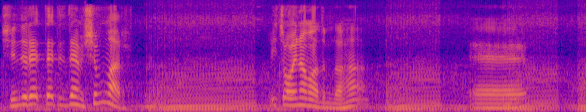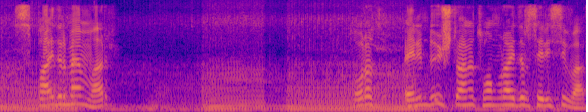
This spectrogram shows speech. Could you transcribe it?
Şimdi Red Dead Redemption var. Hiç oynamadım daha. Ee, Spider-Man var. Sonra elimde 3 tane Tomb Raider serisi var.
